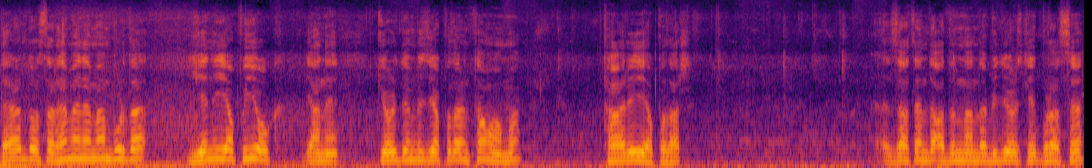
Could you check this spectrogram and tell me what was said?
Değerli dostlar hemen hemen burada yeni yapı yok. Yani gördüğümüz yapıların tamamı tarihi yapılar. Zaten de adından da biliyoruz ki burası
